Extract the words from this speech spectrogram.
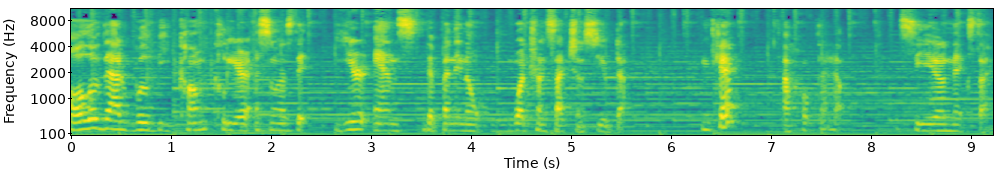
All of that will become clear as soon as the year ends, depending on what transactions you've done. Okay. I hope that helped. See you next time.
